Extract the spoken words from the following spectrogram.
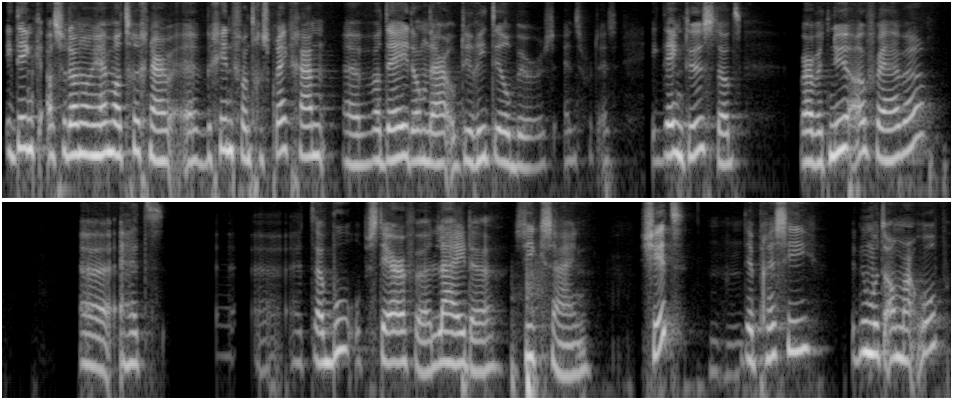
ik denk als we dan nog helemaal terug naar eh, het begin van het gesprek gaan, eh, wat deed je dan daar op de retailbeurs enzovoort. enzovoort. Ik denk dus dat waar we het nu over hebben, het, het taboe op sterven, lijden, ziek zijn, shit, Mhm. depressie, noem het allemaal op.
